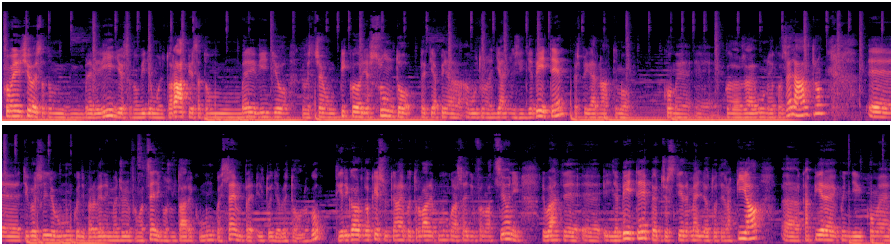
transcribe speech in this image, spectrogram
Come dicevo è stato un breve video, è stato un video molto rapido, è stato un breve video dove c'è un piccolo riassunto per chi ha appena avuto una diagnosi di diabete, per spiegare un attimo come eh, cosa è uno e cosa è l'altro. Eh, ti consiglio comunque di per avere maggiori informazioni di consultare comunque sempre il tuo diabetologo. Ti ricordo che sul canale puoi trovare comunque una serie di informazioni riguardanti eh, il diabete per gestire meglio la tua terapia, eh, capire quindi come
